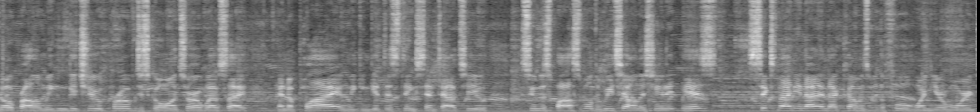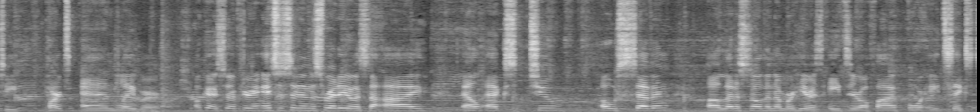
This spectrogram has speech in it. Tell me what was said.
no problem. We can get you approved. Just go onto our website and apply, and we can get this thing sent out to you as soon as possible. The retail on this unit is 699, and that comes with a full one-year warranty, parts and labor. Okay, so if you're interested in this radio, it's the ILX207. Uh, let us know. The number here is 805 486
